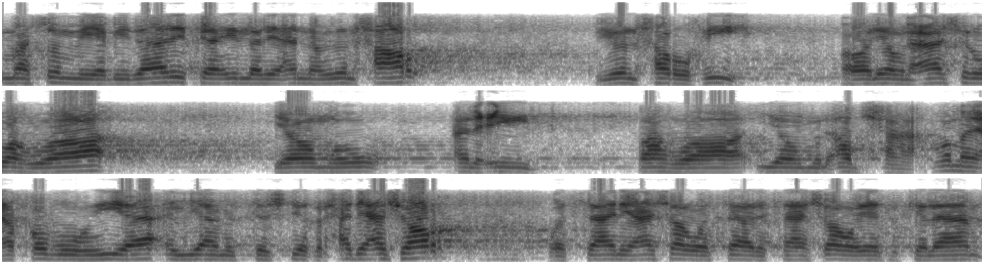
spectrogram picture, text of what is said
ما سمي بذلك إلا لأنه ينحر ينحر فيه. وهو اليوم العاشر وهو يوم العيد. وهو يوم الأضحى. وما يعقبه هي أيام التشريق الحادي عشر والثاني عشر والثالث عشر ويأتي الكلام.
